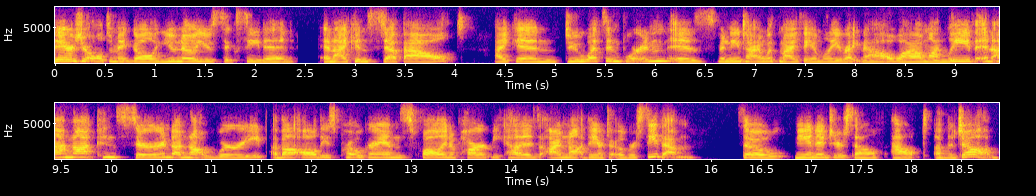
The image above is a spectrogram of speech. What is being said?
there's your ultimate goal. You know you succeeded, and I can step out. I can do what's important is spending time with my family right now while I'm on leave. And I'm not concerned, I'm not worried about all these programs falling apart because I'm not there to oversee them. So manage yourself out of a job,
